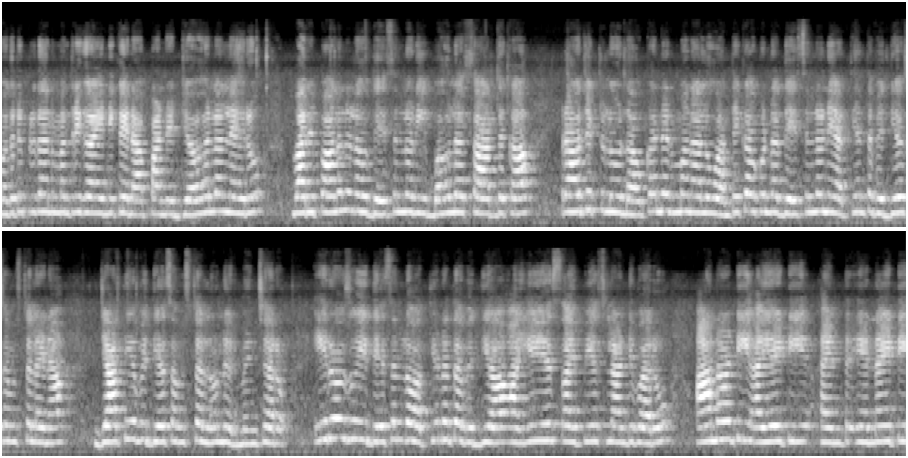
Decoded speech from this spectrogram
మొదటి ప్రధానమంత్రిగా ఎన్నికైన పండిట్ జవహర్లాల్ నెహ్రూ వారి పాలనలో దేశంలోని బహుళ సార్థక ప్రాజెక్టులు నౌకా నిర్మాణాలు అంతేకాకుండా దేశంలోని అత్యంత విద్యా సంస్థలైన జాతీయ విద్యా సంస్థలను నిర్మించారు. ఈరోజు ఈ దేశంలో అత్యున్నత విద్య ఐఏఎస్ ఐపీఎస్ లాంటి వారు ఆనాటి ఐఐటి అండ్ ఎన్ఐటి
